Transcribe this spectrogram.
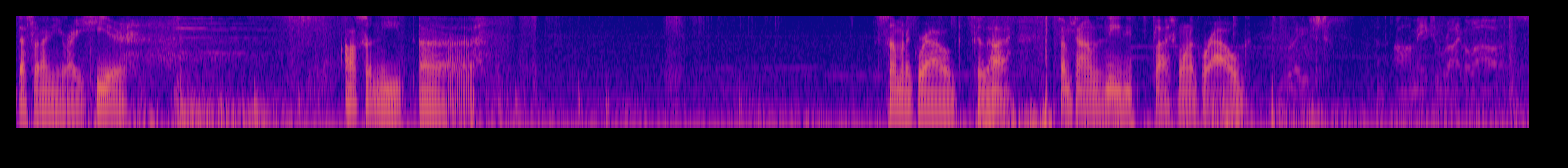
That's what I need right here. Also need uh summon a Graug because I sometimes need slash want a Graug. Raised. An army to rival ours.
